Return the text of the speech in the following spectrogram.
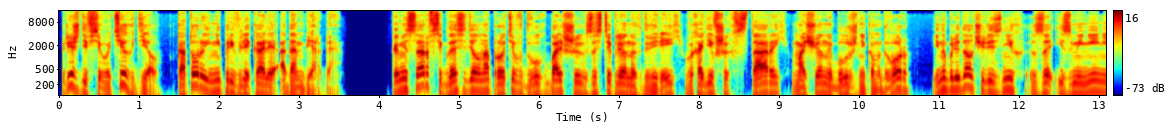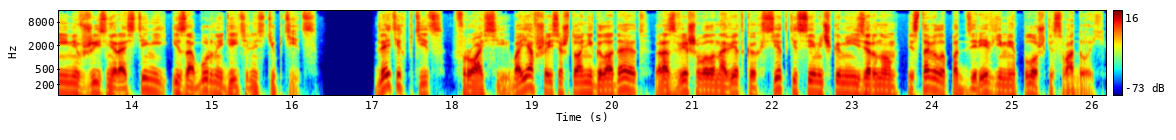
Прежде всего тех дел, которые не привлекали Адамберга. Комиссар всегда сидел напротив двух больших застекленных дверей, выходивших в старый, мощенный булыжником двор, и наблюдал через них за изменениями в жизни растений и за бурной деятельностью птиц. Для этих птиц Фруаси, боявшаяся, что они голодают, развешивала на ветках сетки с семечками и зерном и ставила под деревьями плошки с водой.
